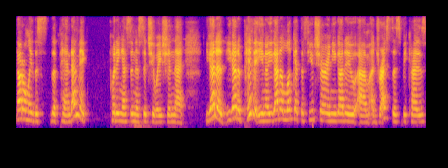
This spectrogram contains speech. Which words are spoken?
not only this the pandemic putting us in a situation that you gotta you gotta pivot you know you gotta look at the future and you got to um, address this because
